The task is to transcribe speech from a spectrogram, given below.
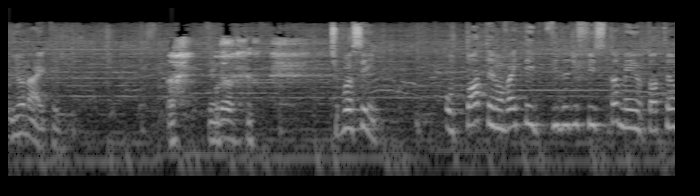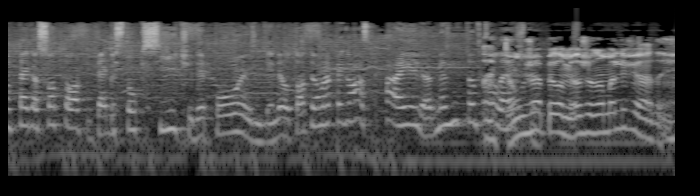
United. Ah, Entendeu? tipo assim, o Tottenham vai ter vida difícil também. O Tottenham pega só top, pega Stoke City depois, entendeu? O Tottenham vai pegar umas parelhas, mesmo tanto que Ah, o então Leicester. já pelo menos já dá uma aliviada aí.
